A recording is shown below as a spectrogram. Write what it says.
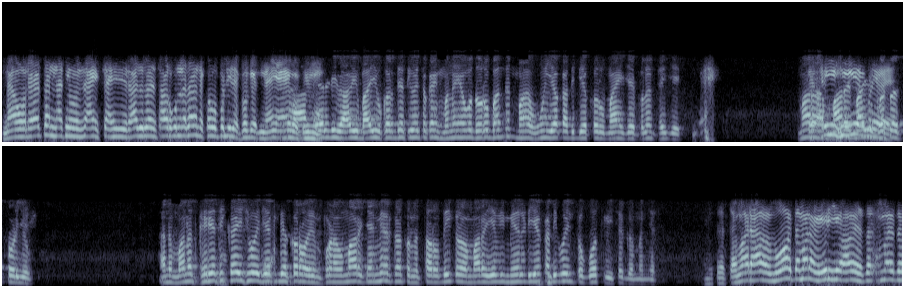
ના હું રહેતો નથી. હું અહીં રાજુલા સાવરકુંડ જાઉં ને ખબર પડી જાય ભગત ને અહીંયા આવ્યો મેલડી આવી બાયું કરી દેતી હોય તો કંઈક મને એવો દોરો બાંધે ને હું એકાદી બે કરું માય જાય ભલે થઈ જાય. મારા મારે બાયું. છોડ્યું. અને મને ઘરેથી કઈ છે હોય એક બે કરો એમ. પણ મારે ક્યાંય મેર કરતો ને તારો દીકરો મારે એવી મેલડી એકાદી હોય ને તો ગોતવી છે ગમે. તમારે બહુ તમારા વીડિયો આવે તમે તો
